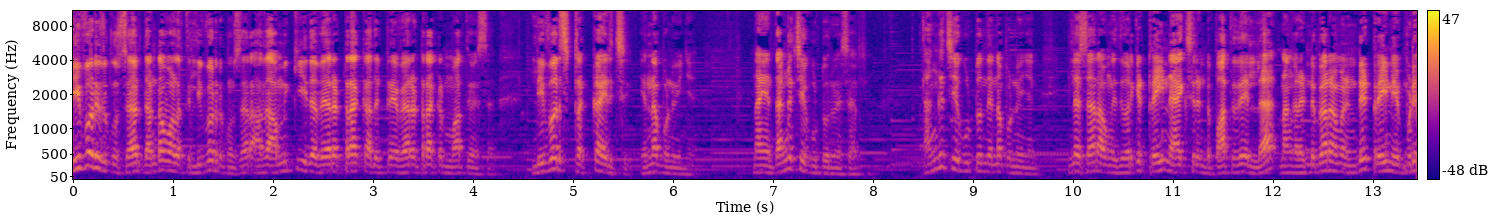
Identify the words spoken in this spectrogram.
லிவர் இருக்கும் சார் தண்டவாளத்து லிவர் இருக்கும் சார். அதை அமுக்கி இதை வேற ட்ராக் அது வேற ட்ராக்னு மாத்துவேன் சார். லிவர் ஸ்ட்ரக் ஆயிருச்சு. என்ன பண்ணுவீங்க? நான் என் தங்கச்சியை கூட்டு வருவேன் சார். தங்கச்சியை கூட்டு வந்து என்ன பண்ணுவீங்க? இல்ல சார் அவங்க இது வரைக்கும் ட்ரெயின் ஆக்சிடென்ட் பார்த்ததே இல்ல. நாங்க ரெண்டு பேரும் நின்று ட்ரெயின் எப்படி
